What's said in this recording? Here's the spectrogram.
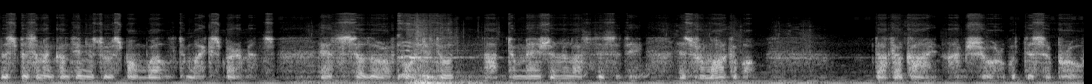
The specimen continues to respond well to my experiments. Its cellular of fortitude, not to mention elasticity, is remarkable. Dr. Kyne, I'm sure, would disapprove.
